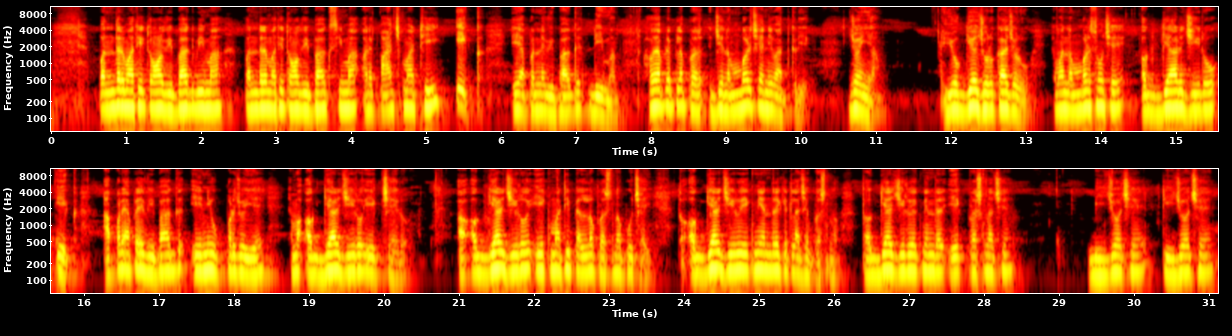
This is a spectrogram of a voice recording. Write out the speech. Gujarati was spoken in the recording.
પંદરમાંથી ત્રણ વિભાગ બીમાં પંદરમાંથી ત્રણ વિભાગ સીમાં અને પાંચમાંથી એક એ આપણને વિભાગ ડીમાં. હવે આપણે પેલા જે નંબર છે એની વાત કરીએ. જો અહીંયા, યોગ્ય જોડકા જોડો. એમાં નંબર શું છે? અગિયાર જીરો એક. આપણે આપણે વિભાગ એની ઉપર જોઈએ, એમાં અગિયાર જીરો એક છે આ અગિયાર જીરો એકમાંથી પહેલો પ્રશ્ન પૂછાય. તો અગિયાર જીરો એકની અંદર કેટલા છે પ્રશ્ન? તો અગિયાર જીરો એકની અંદર એક પ્રશ્ન છે, બીજો છે, ત્રીજો છે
